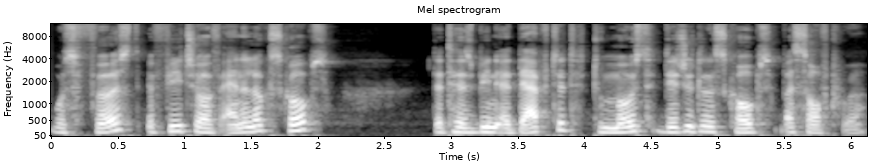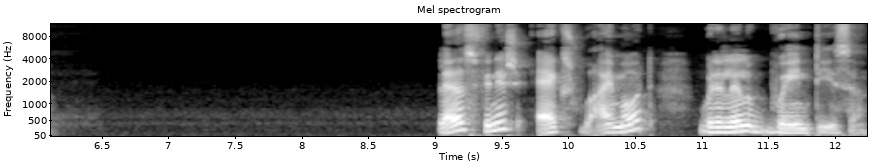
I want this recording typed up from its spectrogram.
was first a feature of analog scopes that has been adapted to most digital scopes by software. Let us finish XY mode with a little brain teaser.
